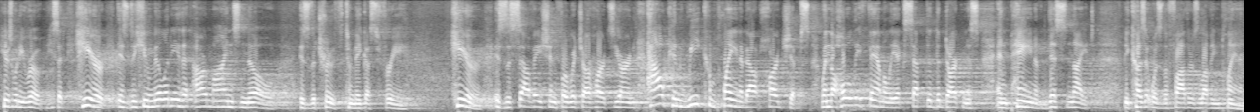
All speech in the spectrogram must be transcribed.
Here's what he wrote. He said, Here is the humility that our minds know is the truth to make us free. Here is the salvation for which our hearts yearn. How can we complain about hardships when the Holy Family accepted the darkness and pain of this night because it was the Father's loving plan?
